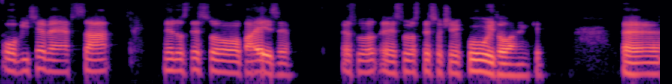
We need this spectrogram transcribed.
o viceversa nello stesso paese e, su- e sullo stesso circuito anche. Eh,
